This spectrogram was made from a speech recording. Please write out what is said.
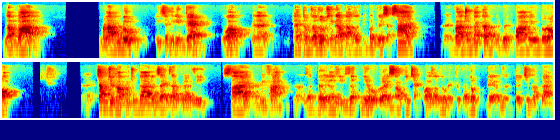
Làm toán mà làm không đúng thì sẽ bị điểm kém đúng không? Là hệ thống giáo dục sẽ đào tạo ra những con người sẽ sai. Và chúng ta cần phải vượt qua cái yếu tố đó. Trong trường học thì chúng ta được dạy rằng là gì? Sai là bị phạt. Đó, dẫn tới là gì? Rất nhiều người sau khi trải qua giáo dục hệ thống giáo dục đều dẫn tới trường hợp là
